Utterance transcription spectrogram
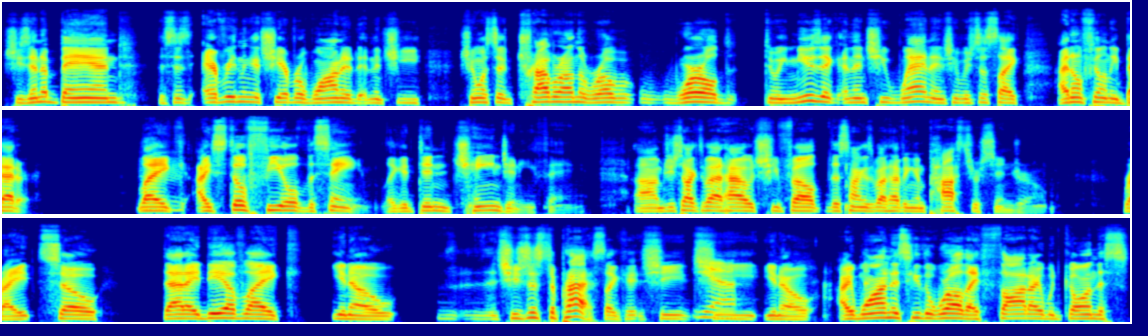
she's in a band. This is everything that she ever wanted. And then she, she wants to travel around the ro- world doing music. And then she went and she was just like, I don't feel any better like I still feel the same. Like it didn't change anything. Um, she talked about how she felt this song is about having imposter syndrome, right? So that idea of like you know she's just depressed. Like she Yeah. she you know I want to see the world. I thought I would go on this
